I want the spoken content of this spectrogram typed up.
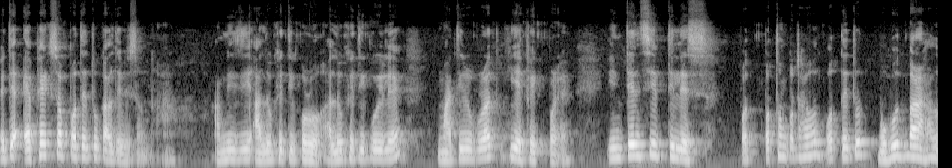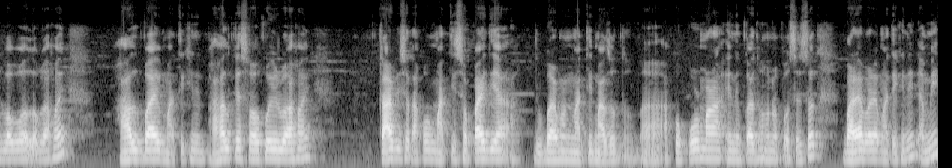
এতিয়া এফেক্টছ অফ পটেটো কাল্টিভেশ্যন আমি যি আলু খেতি কৰোঁ আলু খেতি কৰিলে মাটিৰ ওপৰত কি এফেক্ট পৰে? ইণ্টেনচিভ টিলেজ প্ৰথম কথা হ'ল পটেটোত বহুতবাৰ হাল বাব লগা হয় হাল বাই মাটিখিনিত ভালকৈ চহ কৰি ৰোৱা হয়। তাৰপিছত আকৌ মাটি চপাই দিয়া দুবাৰমান মাটি মাজত আকৌ কোৰ মাৰা এনেকুৱা ধৰণৰ প্ৰচেছত বাৰে বাৰে মাটিখিনিক আমি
